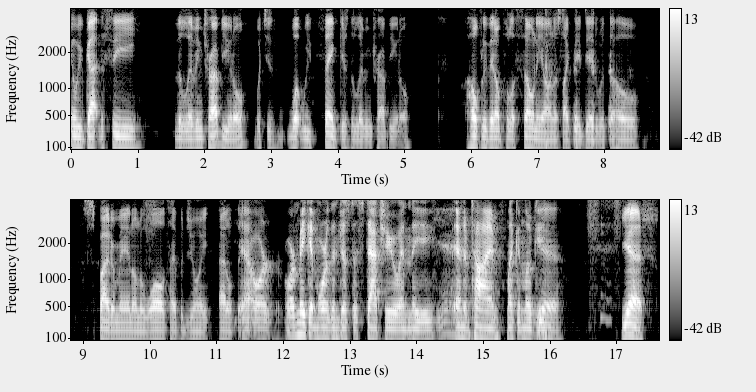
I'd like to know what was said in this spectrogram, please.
and we've got to see the Living Tribunal, which is what we think is the Living Tribunal. Hopefully, they don't pull a Sony on us like they did with the whole Spider-Man on the wall type of joint. I don't think. Yeah, or or make it more than just a statue in the Yeah. end of time, like in Loki. Yeah. Yes.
